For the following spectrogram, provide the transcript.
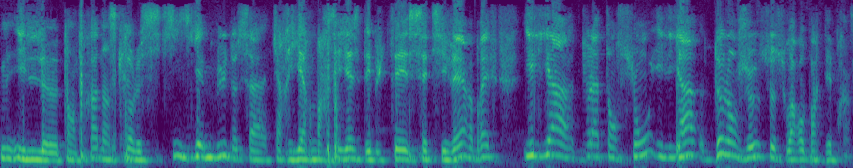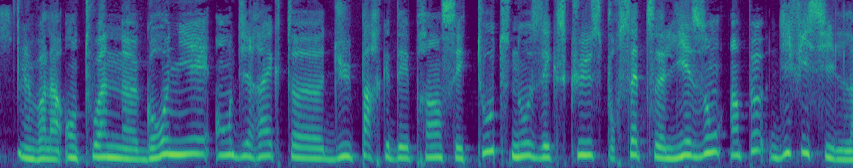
Il tentera d'inscrire le sixième but de sa carrière marseillaise débutée cet hiver. Bref, il y a de la tension, il y a de l'enjeu ce soir au Parc des Princes. Voilà, Antoine Grenier en direct euh, du Parc des Princes et toutes nos excuses pour cette liaison un peu difficile.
